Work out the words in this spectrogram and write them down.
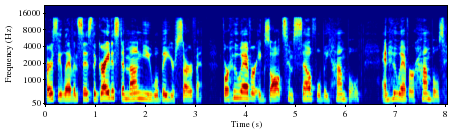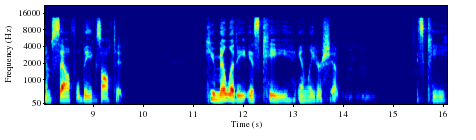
verse 11 says, The greatest among you will be your servant, for whoever exalts himself will be humbled, and whoever humbles himself will be exalted. Humility is key in leadership. It's key.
